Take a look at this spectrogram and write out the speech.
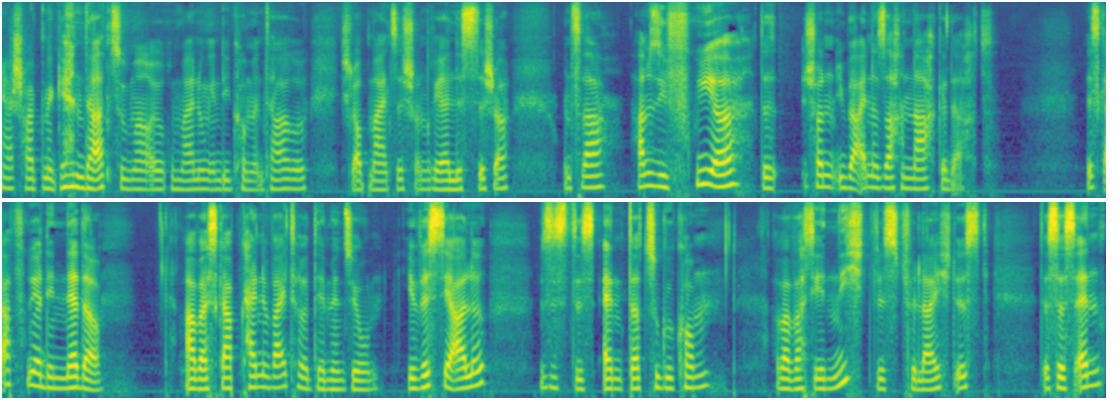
ja, schreibt mir gerne dazu mal eure Meinung in die Kommentare. Ich glaube, meins ist schon realistischer. Und zwar haben sie früher schon über eine Sache nachgedacht. Es gab früher den Nether, aber es gab keine weitere Dimension. Ihr wisst ja alle, es ist das End dazu gekommen. Aber was ihr nicht wisst vielleicht ist, dass das End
